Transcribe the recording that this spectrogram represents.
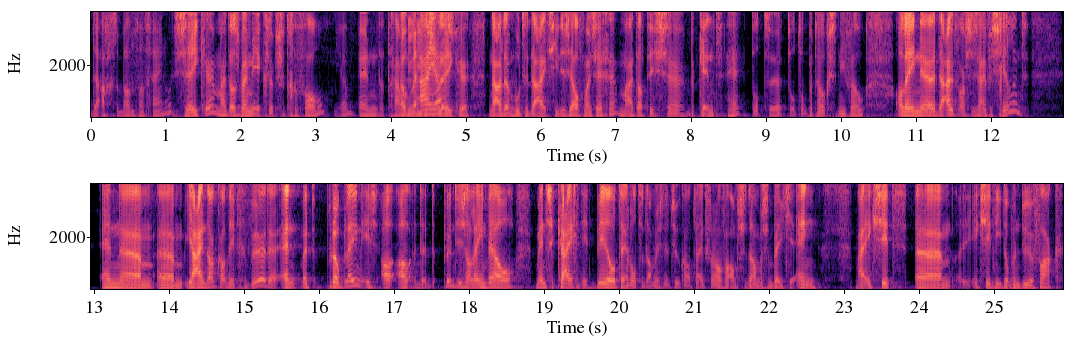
de achterban van Feyenoord? Zeker, maar dat is bij meer clubs het geval. Ja. En dat gaan we Ook nu bespreken. Nou, dat moeten de ajax er zelf maar zeggen. Maar dat is eh, bekend, hè? Tot, eh, tot op het hoogste niveau. Alleen de uitwassen zijn verschillend. En, ehm, ehm, ja, en dan kan dit gebeuren. En het probleem is, al, al, de- het punt is alleen wel, mensen krijgen dit beeld. En Rotterdam is natuurlijk altijd, vooral voor Amsterdammers, een beetje eng. Maar ik zit, ehm, ik zit niet op een duur vak.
